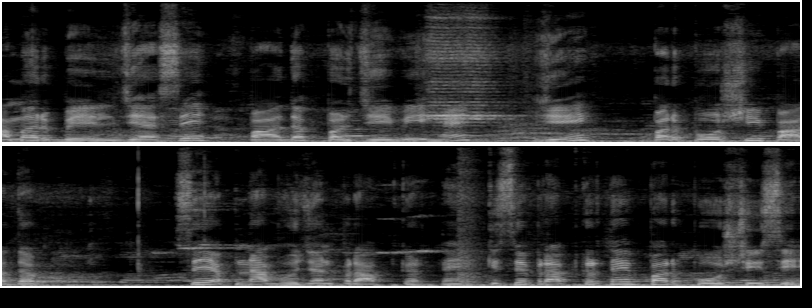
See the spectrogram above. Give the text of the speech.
अमर बेल जैसे पादप परजीवी हैं, ये परपोषी पादप। से अपना भोजन प्राप्त करते हैं। किससे प्राप्त करते हैं? परपोषी से।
